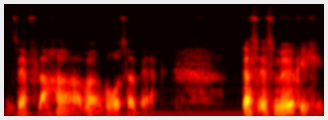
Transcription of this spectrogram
Ein sehr flacher, aber ein großer Berg. Das ist möglich.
